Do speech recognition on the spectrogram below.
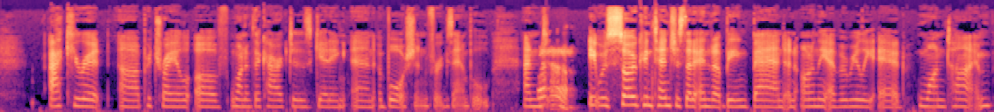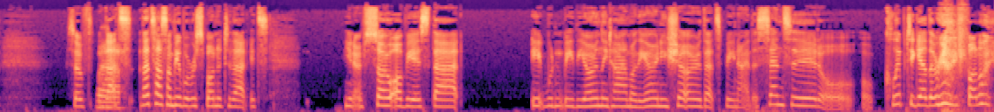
accurate uh, portrayal of one of the characters getting an abortion, for example. And wow. it was so contentious that it ended up being banned and only ever really aired one time. So wow. that's that's how some people responded to that. It's you know so obvious that it wouldn't be the only time or the only show that's been either censored or, or clipped together really funnily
